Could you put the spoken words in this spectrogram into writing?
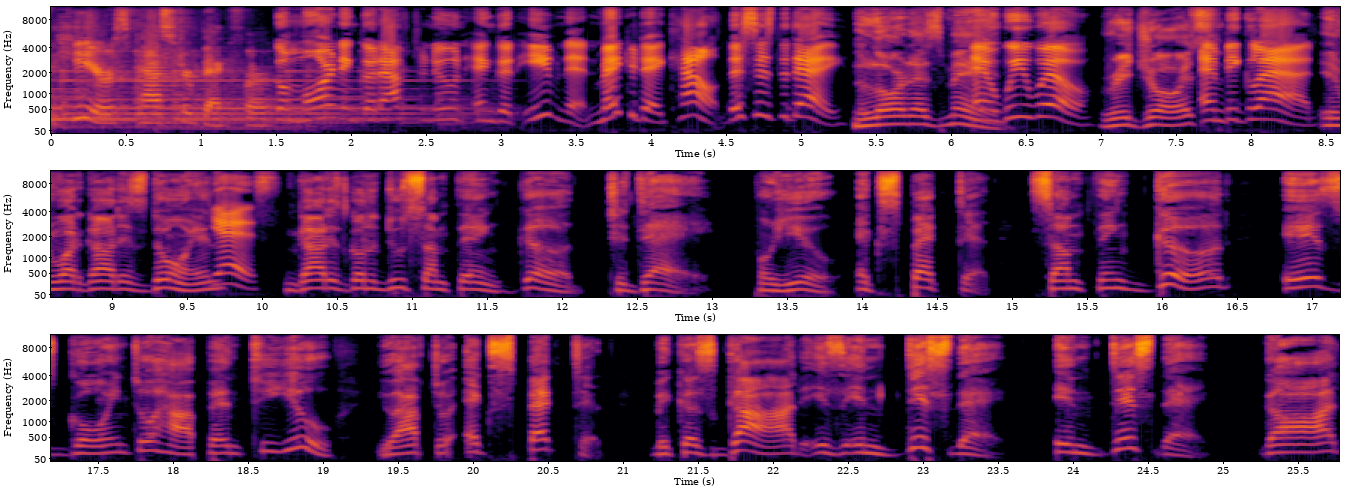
And here's Pastor Beckford. Good morning, good afternoon, and good evening. Make your day count. This is the day. The Lord has made. And we will rejoice and be glad in what God is doing. Yes. God is going to do something good today for you. Expect it. Something good is going to happen to you. You have to expect it because God is in this day. In this day, God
